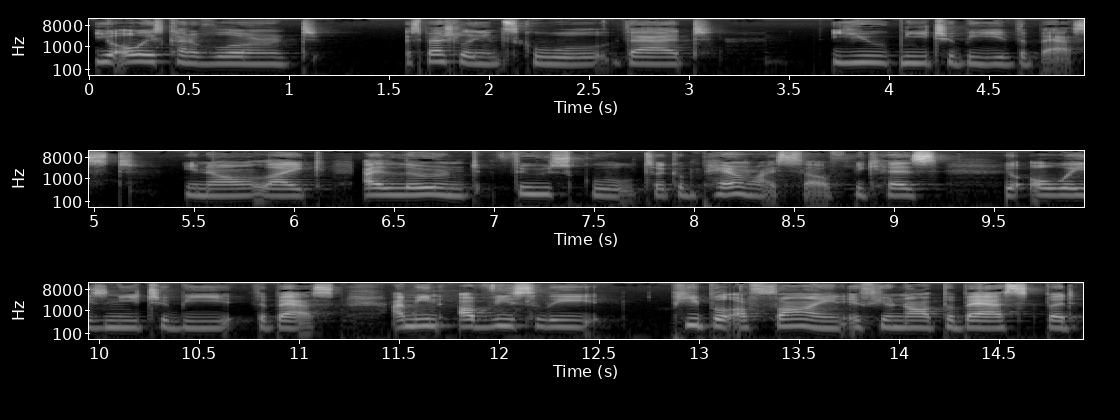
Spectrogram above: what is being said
You always kind of learned especially in school, that you need to be the best. You know, like I learned through school to compare myself because you always need to be the best. I mean, obviously, people are fine if you're not the best, but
